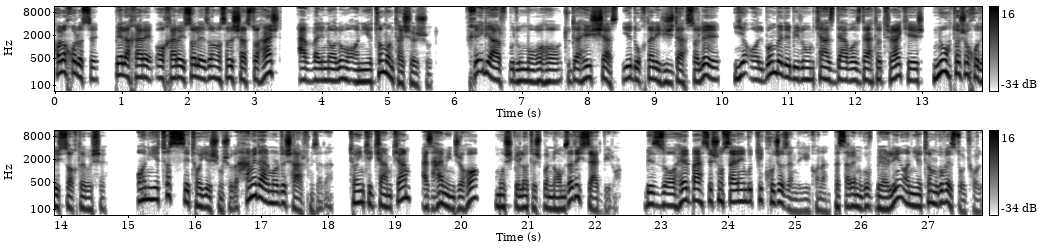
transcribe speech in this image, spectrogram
حالا خلاصه بالاخره آخرای سال 1968 اولین آلبوم آنیتا منتشر شد. خیلی حرف بود اون موقع ها. تو دهه 60 یه دختر 18 ساله یه آلبوم بده بیرون که از 12 تا ترکش 9 تاشو خودش ساخته باشه. آنیتا ستایش می‌شد و همه در موردش حرف می‌زدن. تا اینکه کم کم از همین جاها مشکلاتش با نامزدش زد بیرون. به ظاهر بحثشون سر این بود که کجا زندگی کنن. پسره می‌گفت برلین آنیتا می‌گفت استکهلم.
